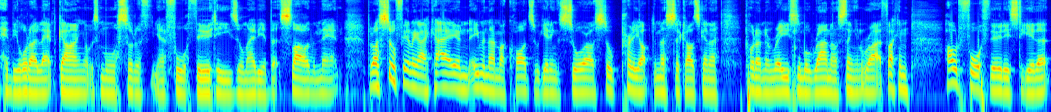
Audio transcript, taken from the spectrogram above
had the auto lap going, it was more sort of you know 430s or maybe a bit slower than that. But I was still feeling okay, and even though my quads were getting sore, I was still pretty optimistic. I was going to put in a reasonable run. I was thinking, right, if I can hold 430s together.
